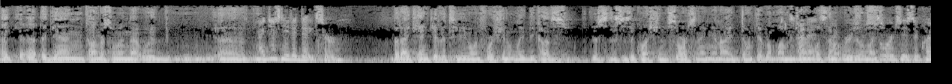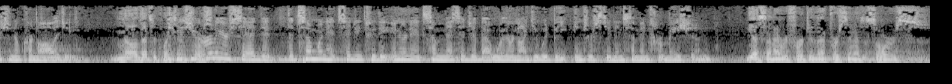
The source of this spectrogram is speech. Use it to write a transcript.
Uh, again, Congresswoman, that would. Uh, I just need a date, sir. But I can't give it to you, unfortunately, because this this is a question of sourcing, and I don't give up. I'm a journalist. I don't reveal my sources. It's a question of chronology. No, that's a question because you earlier said that, that someone had sent you through the internet some message about whether or not you would be interested in some information. Yes, and I refer to that person as a source.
